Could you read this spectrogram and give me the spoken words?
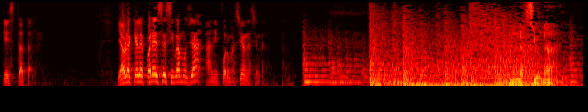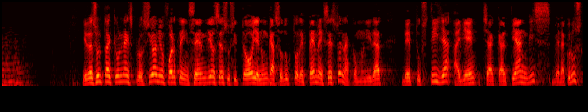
Estatal. Y ahora, ¿qué le parece si vamos ya a la información nacional? Nacional. Y resulta que una explosión y un fuerte incendio se suscitó hoy en un gasoducto de Pemex, esto en la comunidad de Tustilla, allá en Chacaltianguis, Veracruz.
